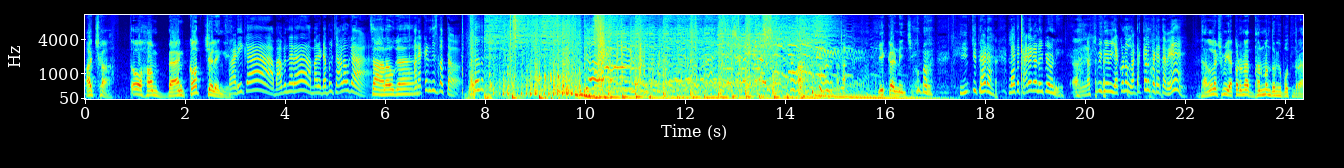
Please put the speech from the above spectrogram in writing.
अच्छा तो हम बैंकॉक चलेंगे స్వాడీకా బాగున్నారా మరి డబ్బులు చాలవుగా చాలవుగా మరి ఎక్కడిని తీసుకొస్తావు ఇక్కడి నుంచి. ఇంచు తేడా. లేక తేడాగా అయిపోయావండి లక్ష్మీదేవి ఎక్కడ లటక్కన పెట్టేతావే ధనలక్ష్మి ఎక్కడున్నా ధన్మం దొరికిపోతుందిరా.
